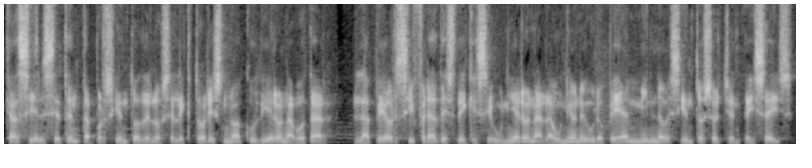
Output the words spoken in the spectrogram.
Casi el 70% de los electores no acudieron a votar, la peor cifra desde que se unieron a la Unión Europea en 1986.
